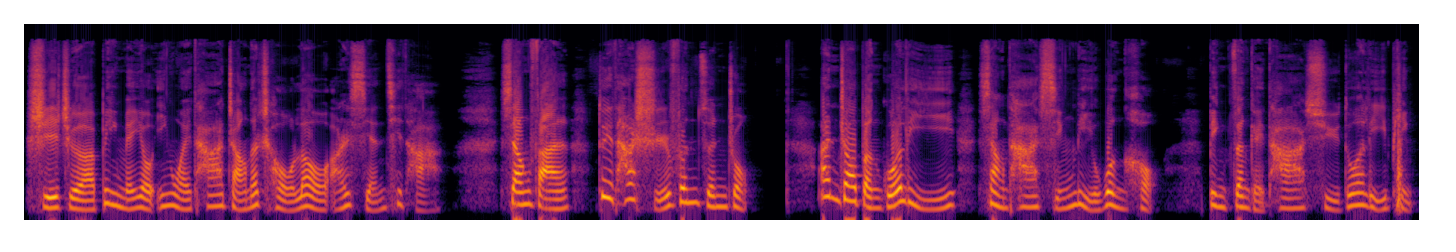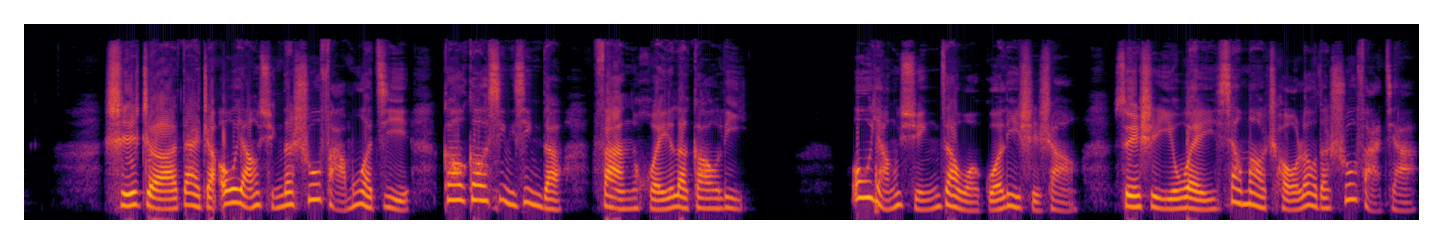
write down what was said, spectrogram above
使者并没有因为他长得丑陋而嫌弃他，相反对他十分尊重，按照本国礼仪向他行礼问候，并赠给他许多礼品。使者带着欧阳询的书法墨迹，高高兴兴地返回了高丽。欧阳询在我国历史上虽是一位相貌丑陋的书法家，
